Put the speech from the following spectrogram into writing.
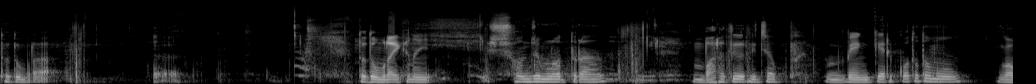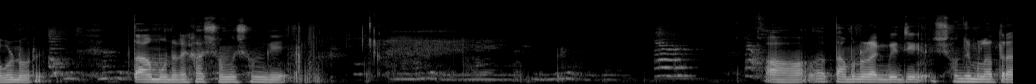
তো তোমরা তো তোমরা এখানে সঞ্জয় মালহোত্রা, ভারতীয় রিজার্ভ ব্যাংকের কততম গভর্নর? তা মনে রাখার সঙ্গে সঙ্গে তা মনে রাখবে যে সঞ্জয় মালহোত্রা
